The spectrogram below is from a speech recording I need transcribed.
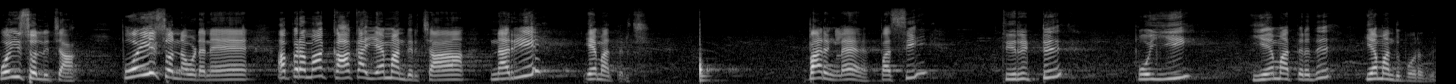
பொய் சொல்லுச்சான். பொய் சொன்ன உடனே அப்புறமா காக்கா ஏமாந்துருச்சான் நரி ஏமாத்துருச்சு. பாருங்களேன் பசி திருட்டு பொய் ஏமாத்துறது ஏமாந்து போகிறது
